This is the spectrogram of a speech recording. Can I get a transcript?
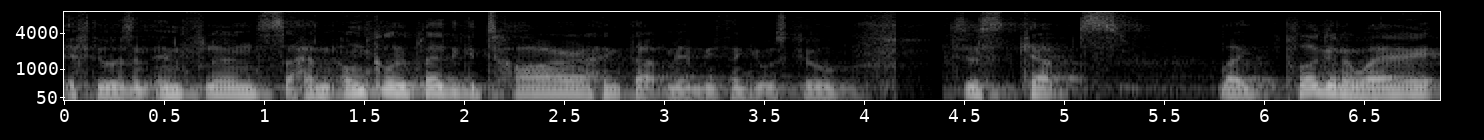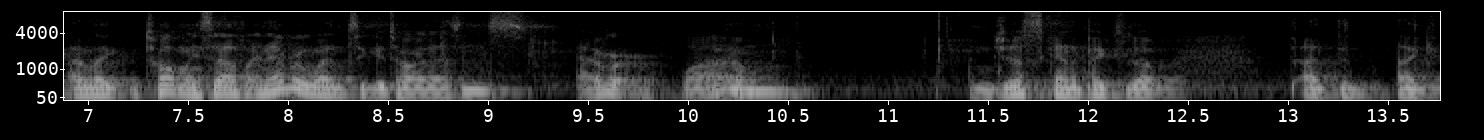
if there was an influence. I had an uncle who played the guitar. I think that made me think it was cool. Just kept like plugging away and like taught myself. I never went to guitar lessons ever. Wow. Um, and just kind of picked it up. At the like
